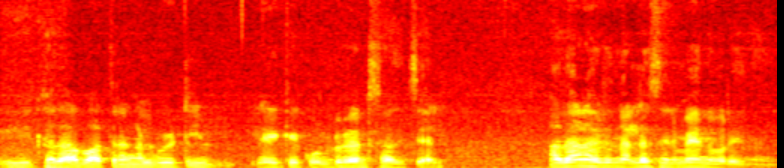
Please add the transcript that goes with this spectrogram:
ഈ കഥാപാത്രങ്ങൾ വീട്ടിലേക്ക് കൊണ്ടുവരാൻ സാധിച്ചാൽ അതാണ് ഒരു നല്ല സിനിമ എന്ന് പറയുന്നത്.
